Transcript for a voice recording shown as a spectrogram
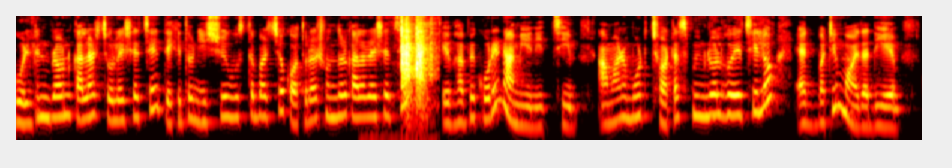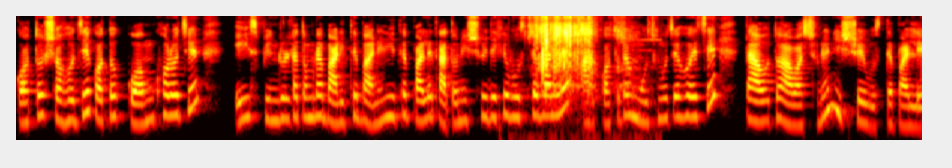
গোল্ডেন ব্রাউন কালার চলে এসেছে। দেখে তো নিশ্চয়ই বুঝতে পারছ কতটা সুন্দর কালার এসেছে। এভাবে করে নামিয়ে নিচ্ছি। আমার মোট ছটা স্প্রিং রোল হয়েছিল এক বাটি ময়দা দিয়ে। কত সহজে, কত কম খরচে এই স্প্রিং রোলটা তোমরা বাড়িতে বানিয়ে নিতে পারলে তা তো নিশ্চয়ই দেখে বুঝতে পারলে আর কতটা মুচমুচে হয়েছে তাও তো আওয়াজ শুনে নিশ্চয়ই বুঝতে পারলে।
